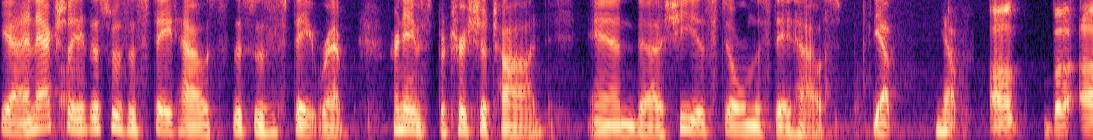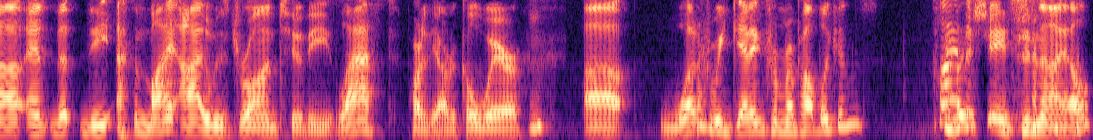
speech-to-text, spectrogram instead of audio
Yeah, and actually, this was a state house. This was a state rep. Her name's Patricia Todd, and uh, she is still in the state house. Yep, yep. Um, but uh, and the, the my eye was drawn to the last part of the article where uh, what are we getting from Republicans? Climate change denial,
